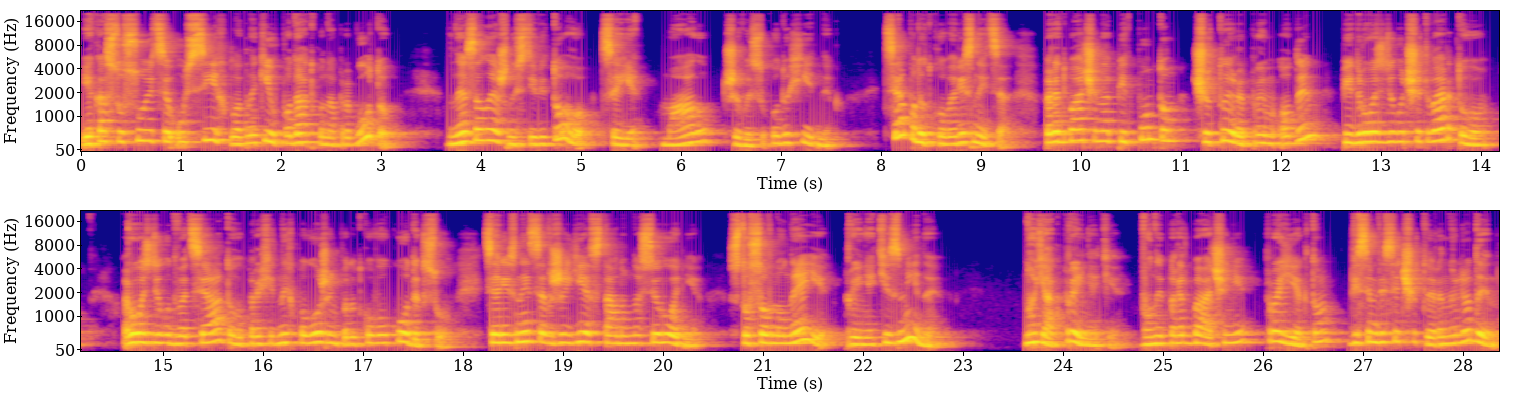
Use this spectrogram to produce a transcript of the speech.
яка стосується усіх платників податку на прибуток, в незалежності від того, це є мало чи високодохідник. Ця податкова різниця передбачена під пунктом 4 прим 1 підрозділу 4 розділу 20 перехідних положень податкового кодексу. Ця різниця вже є станом на сьогодні. Стосовно неї прийняті зміни. Ну як прийняті? Вони передбачені проєктом 8401.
